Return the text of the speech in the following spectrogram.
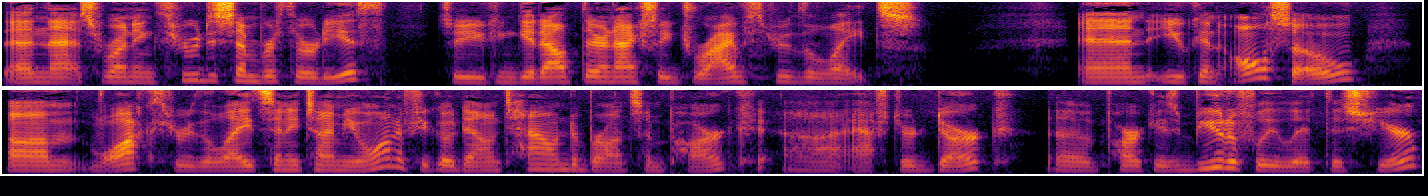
and that's running through December 30th. So you can get out there and actually drive through the lights. And you can also um, walk through the lights anytime you want if you go downtown to Bronson Park uh, after dark. The park is beautifully lit this year.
